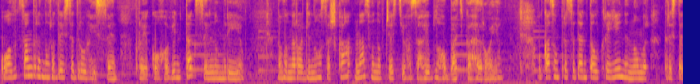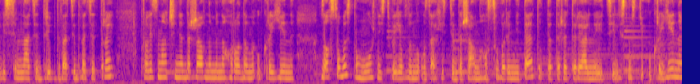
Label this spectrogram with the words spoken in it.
у Олександра народився другий син, про якого він так сильно мріяв. Новонародженого Сашка названо в честь його загиблого батька-героя. Указом президента України номер 318 дріб 2023 про відзначення державними нагородами України за особисту мужність, виявлену у захисті державного суверенітету та територіальної цілісності України,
